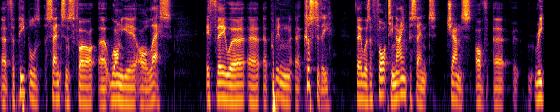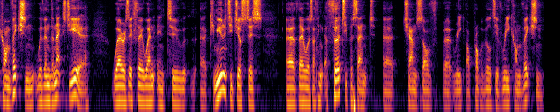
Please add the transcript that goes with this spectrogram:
uh, for people sentenced for uh, one year or less, if they were uh, uh, put in uh, custody, there was a 49% chance of uh, reconviction within the next year, whereas if they went into uh, community justice, uh, there was, I think, a 30% uh, chance of uh, re or probability of reconviction.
